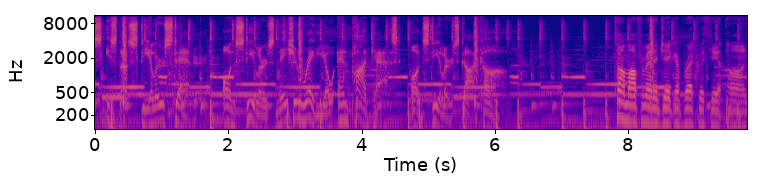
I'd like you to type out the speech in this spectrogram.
This is the Steelers Standard on Steelers Nation Radio and podcast on Steelers.com. Tom Offerman and Jacob Recht with you on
